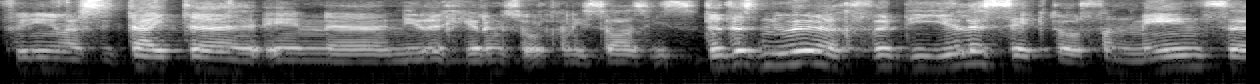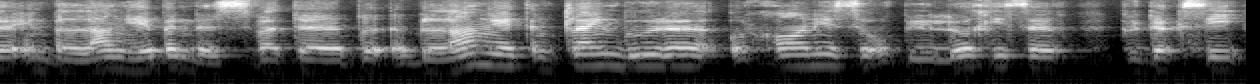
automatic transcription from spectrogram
vir universiteite en uh, nie regeringsorganisasies. Dit is nodig vir die hele sektor van mense en belanghebbendes wat 'n uh, be belang het in kleinboere, organiese of biologiese produksie,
